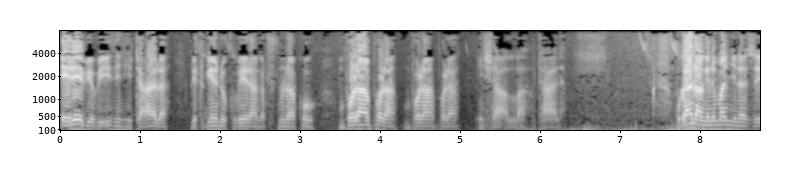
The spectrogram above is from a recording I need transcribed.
Era ebyo biizinihi taala byetugenda okubeera nga tutunulako mpola mpola mpola mpola insha allahu taala. Muganda wange ne manyinaze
